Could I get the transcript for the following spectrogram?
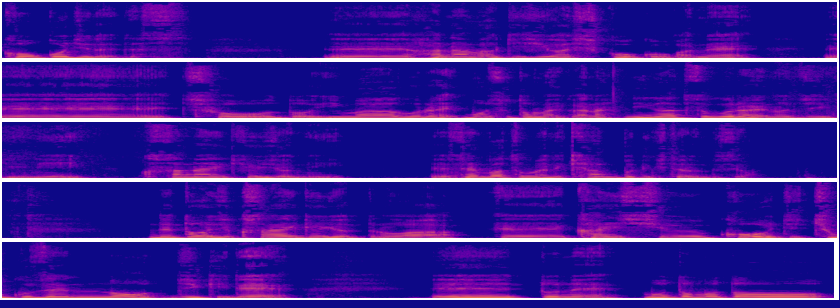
高校時代です。えー、花巻東高校がね、えー、ちょうど今ぐらい、もうちょっと前かな、2月ぐらいの時期に、草薙球場に、えー、選抜前にキャンプに来てるんですよ。で、当時草薙球場ってのは、えー、改修工事直前の時期で、えー、っとね、もともと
